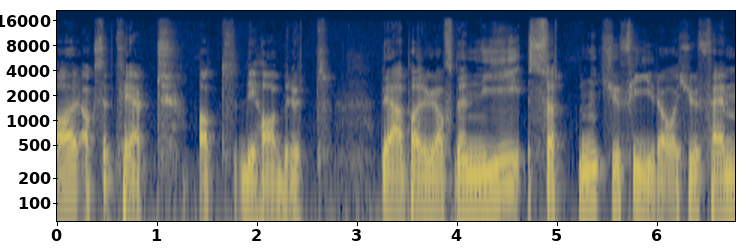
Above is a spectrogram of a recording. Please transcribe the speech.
har akseptert at de har brutt. Det er paragrafene 9, 17, 24 og 25.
